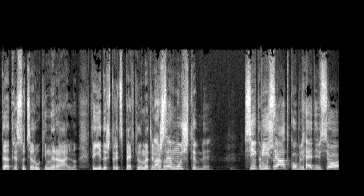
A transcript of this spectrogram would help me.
тебе трясуться руки нереально. Ти їдеш 35 км на Наш це мучити, блядь. Сі А тому що- 50-ку, блядь, і все.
